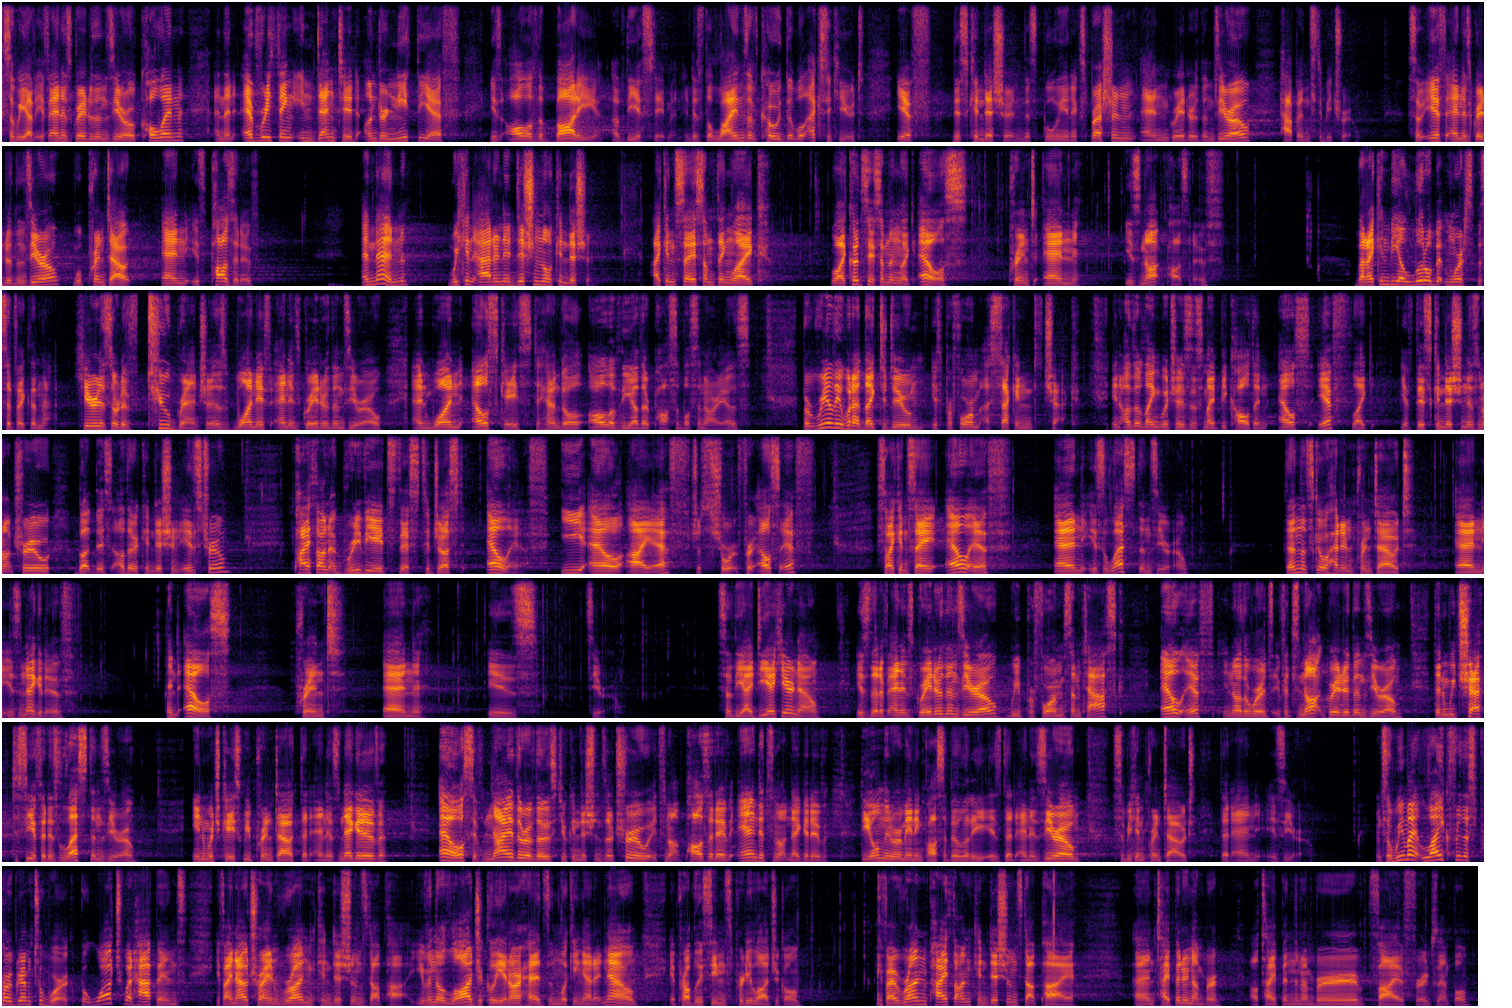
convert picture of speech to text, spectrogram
So we have if n is greater than 0 colon, and then everything indented underneath the if is all of the body of the if statement. It is the lines of code that will execute if this condition, this Boolean expression, n greater than 0, happens to be true. So if n is greater than 0, we'll print out n is positive. And then we can add an additional condition. I can say something like, well, I could say something like else, print n is not positive. But I can be a little bit more specific than that. Here is sort of two branches, one if n is greater than 0, and one else case to handle all of the other possible scenarios. But really what I'd like to do is perform a second check. In other languages, this might be called an else if, like if this condition is not true, but this other condition is true. Python abbreviates this to just elif, E-L-I-F, just short for else if. So I can say elif n is less than 0. Then let's go ahead and print out n is negative, and else print n is 0. So the idea here now is that if n is greater than 0, we perform some task. elif, in other words, if it's not greater than 0, then we check to see if it is less than 0, in which case we print out that n is negative. Else, if neither of those two conditions are true, it's not positive and it's not negative, the only remaining possibility is that n is 0, so we can print out that n is 0. And so we might like for this program to work, but watch what happens if I now try and run conditions.py. Even though logically in our heads and looking at it now, it probably seems pretty logical. If I run python conditions.py and type in a number, I'll type in the number 5, for example,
